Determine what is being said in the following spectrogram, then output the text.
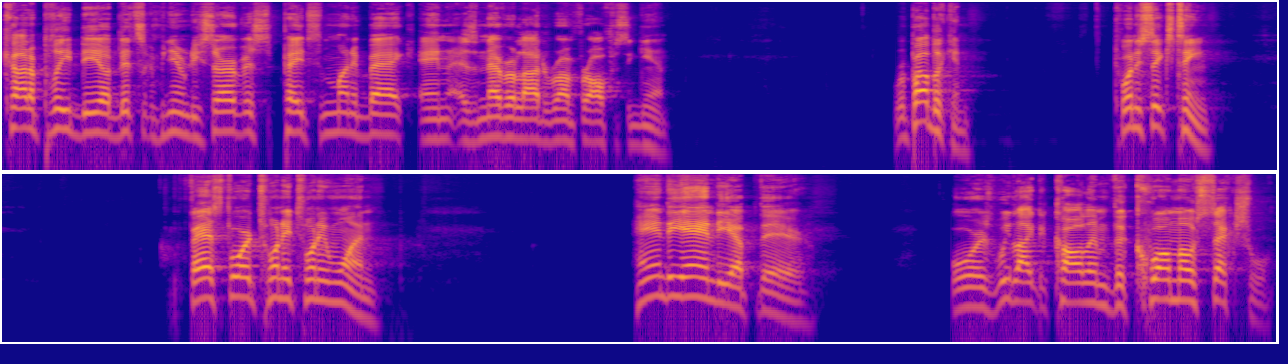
cut a plea deal, did some community service, paid some money back, and is never allowed to run for office again. Republican, 2016. Fast forward 2021. Handy Andy up there, or as we like to call him, the Cuomo sexual.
